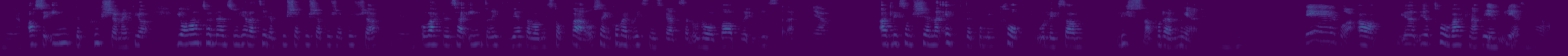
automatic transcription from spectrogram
Mm. Alltså inte pusha mig för jag, jag har en tendens att hela tiden pusha, pusha, pusha, pusha Mm. och verkligen så här inte riktigt veta vad mitt stopp är och sen kommer bristningsgränsen och då bara bri- brister det. Ja. Att liksom känna efter på min kropp och liksom lyssna på den mer. Mm. Det är bra. Ja, jag, jag tror verkligen att Det är fler som behöver.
